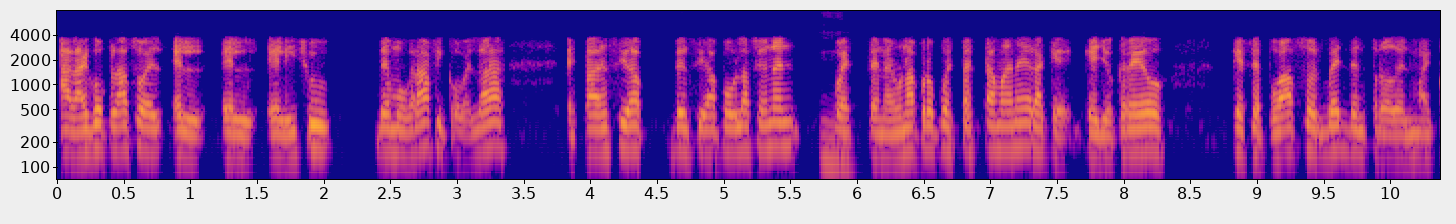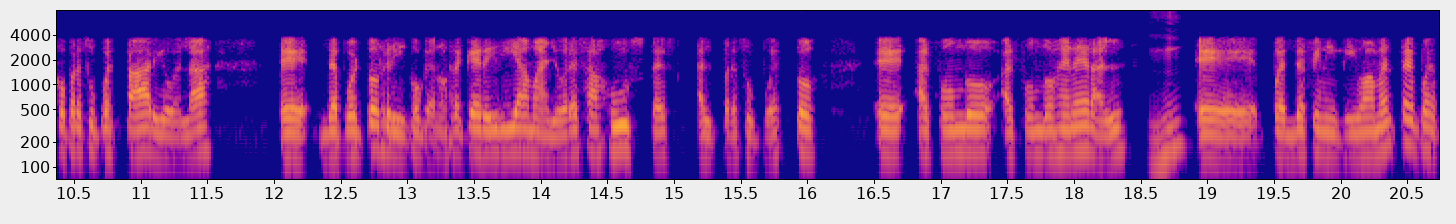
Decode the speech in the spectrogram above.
a largo plazo el, el, el, el issue demográfico, ¿verdad? Esta densidad, densidad poblacional, pues tener una propuesta de esta manera que, que yo creo que se pueda absorber dentro del marco presupuestario, ¿verdad? Eh, de Puerto Rico, que no requeriría mayores ajustes al presupuesto, eh, al fondo, al fondo general, eh, pues definitivamente pues,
